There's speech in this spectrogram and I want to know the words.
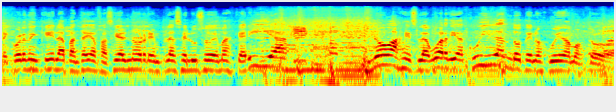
Recuerden que la pantalla facial no reemplaza el uso de mascarilla. No bajes la guardia, cuidándote nos cuidamos todos.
